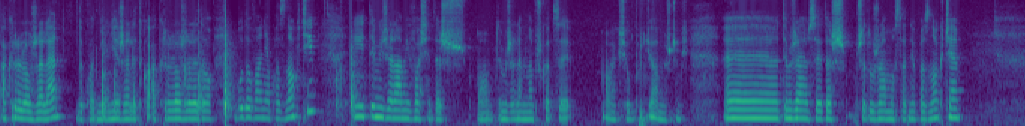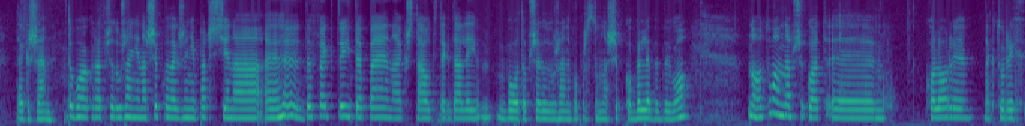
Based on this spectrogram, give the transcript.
akrylożele, dokładnie nie żele, tylko akrylożele do budowania paznokci i tymi żelami właśnie też, o, tym żelem na przykład o jak się ubrudziłam już czymś, e, tym żelem sobie też przedłużyłam ostatnio paznokcie. Także to było akurat przedłużanie na szybko, także nie patrzcie na e, defekty itp., na kształt i tak dalej. Było to przedłużane po prostu na szybko, byleby było. No, tu mam na przykład e, kolory, na których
